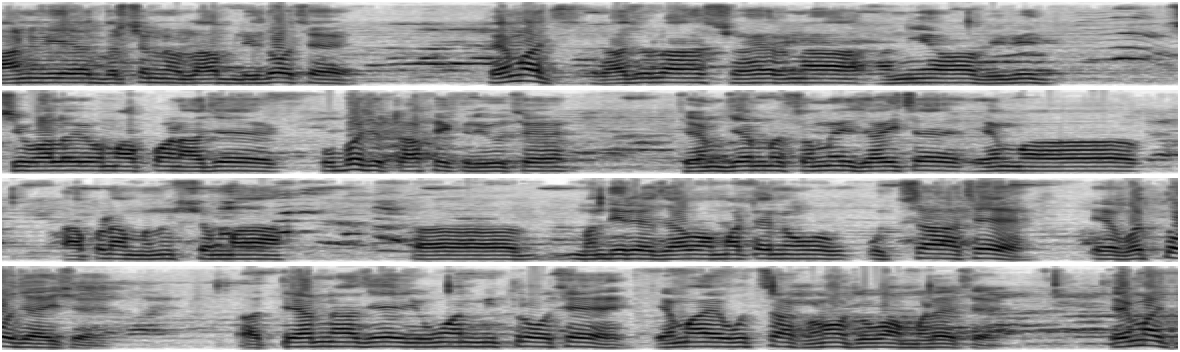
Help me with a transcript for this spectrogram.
માનવીય દર્શનનો લાભ લીધો છે. તેમજ રાજુલા શહેરના અન્ય વિવિધ શિવાલયોમાં પણ આજે ખૂબ જ ટ્રાફિક રહ્યું છે. જેમ જેમ સમય જાય છે, એમ આપણા મનુષ્યમાં મંદિરે જવા માટેનો ઉત્સાહ છે એ વધતો જાય છે. અત્યારના જે યુવાન મિત્રો છે, એમાં એ ઉત્સાહ ઘણો જોવા મળે છે. તેમજ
